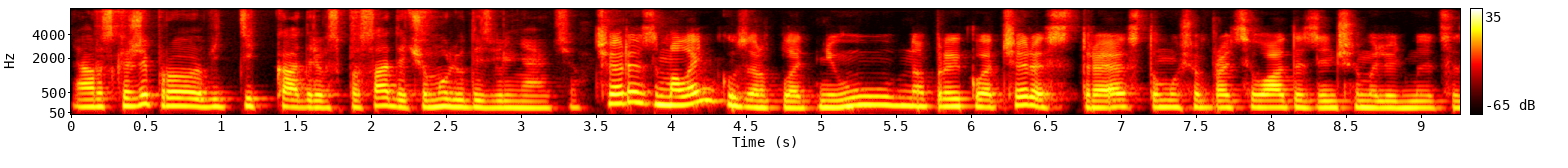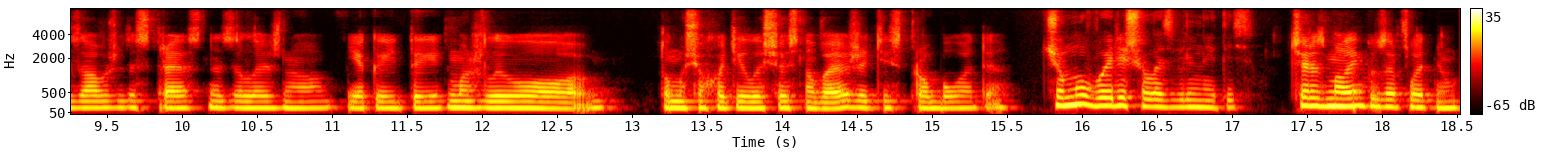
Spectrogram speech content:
А розкажи про відтік кадрів з посади, чому люди звільняються. Через маленьку зарплатню, наприклад, через стрес, тому що працювати з іншими людьми це завжди стрес, незалежно який ти. Можливо, тому що хотіли щось нове в житті спробувати. Чому вирішила звільнитись? Через маленьку зарплатню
